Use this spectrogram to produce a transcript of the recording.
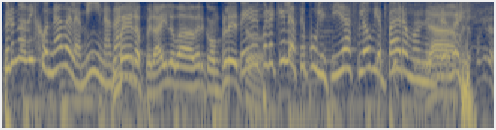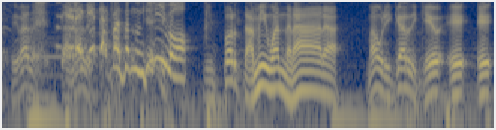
Pero no dijo nada la mina, Dani. Bueno, pero ahí lo vas a ver completo. pero ¿y ¿para qué le hace publicidad a Flovia Paramount? Ya, ¿Qué pero ¿por qué no se van a- le- ¿Qué estás pasando un chivo? Me importa a mí, Wanda Nara, Mauri Cardi, que eh, eh,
